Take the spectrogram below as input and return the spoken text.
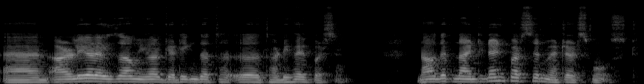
and earlier exam you are getting the 35% uh, now that 99% matters most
